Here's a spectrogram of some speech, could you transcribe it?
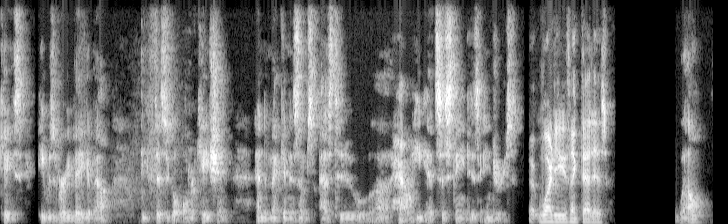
case. He was very vague about the physical altercation and the mechanisms as to uh, how he had sustained his injuries. Uh, why do you think that is? Well,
